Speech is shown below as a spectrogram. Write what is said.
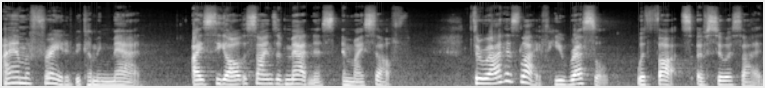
I am afraid of becoming mad. I see all the signs of madness in myself. Throughout his life, he wrestled with thoughts of suicide.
